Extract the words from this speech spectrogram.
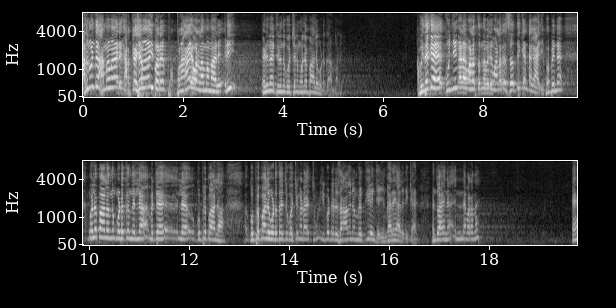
അതുകൊണ്ട് അമ്മമാര് കർക്കശമായി പറയും. പ്രായമുള്ള അമ്മമാര് എടി എഴുന്നേറ്റിരുന്ന് കൊച്ചിന് മുലപ്പാൽ കൊടുക്കാൻ പറയും. അപ്പൊ ഇതൊക്കെ കുഞ്ഞുങ്ങളെ വളർത്തുന്നവർ വളരെ ശ്രദ്ധിക്കേണ്ട കാര്യം. ഇപ്പൊ പിന്നെ മുലപ്പാലൊന്നും കൊടുക്കുന്നില്ല മറ്റേ കുപ്പിപ്പാല. കുപ്പിപ്പാൽ കൊടുത്തേച്ച് കൊച്ചുങ്ങളുടെ ചു- ഇവിടെ ഒരു സാധനം വെക്കുകയും ചെയ്യും കരയാതിരിക്കാൻ. എന്തോ അതിന് എന്നെ പറഞ്ഞേ? ഏ?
